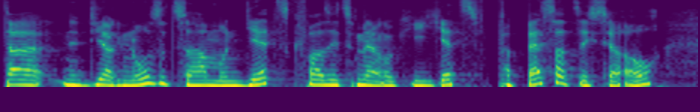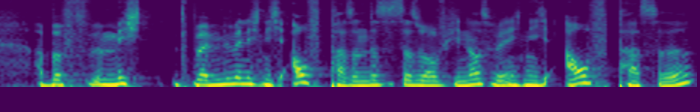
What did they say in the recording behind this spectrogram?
da eine Diagnose zu haben und jetzt quasi zu merken, okay, jetzt verbessert sich ja auch, aber für mich, bei mir, wenn ich nicht aufpasse, und das ist das, worauf ich hinaus will, wenn ich nicht aufpasse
